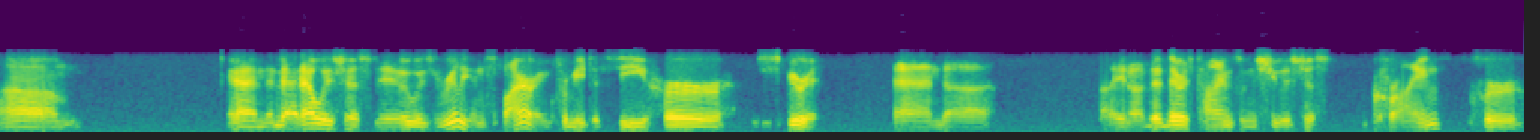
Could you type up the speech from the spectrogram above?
Um, and that, that was just it was really inspiring for me to see her spirit and uh you know, th- there's times when she was just crying for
